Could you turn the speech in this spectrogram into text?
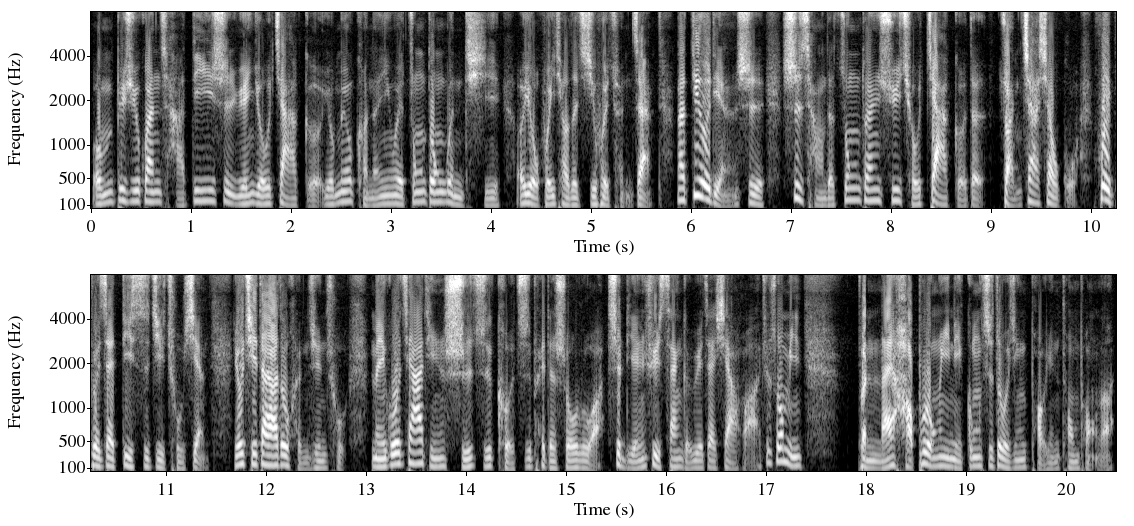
我们必须观察，第一是原油价格有没有可能因为中东问题。而有回调的机会存在。那第二点是市场的终端需求价格的转嫁效果会不会在第四季出现？尤其大家都很清楚，美国家庭实质可支配的收入啊是连续三个月在下滑，就说明本来好不容易你工资都已经跑赢通膨了，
